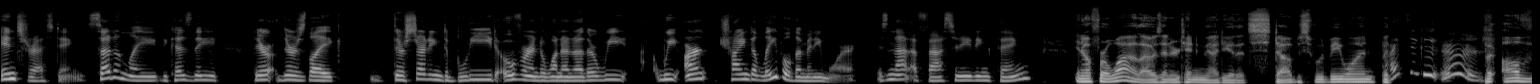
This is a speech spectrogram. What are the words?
interesting. Suddenly, because they there there's like they're starting to bleed over into one another. We we aren't trying to label them anymore. Isn't that a fascinating thing? You know, for a while I was entertaining the idea that Stubbs would be one, but I think it is. but all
